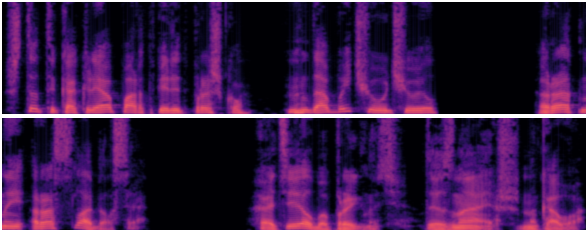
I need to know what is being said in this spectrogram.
Что ты как леопард перед прыжком? Добычу учуял». Ратный расслабился. «Хотел бы прыгнуть, ты знаешь, на кого».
